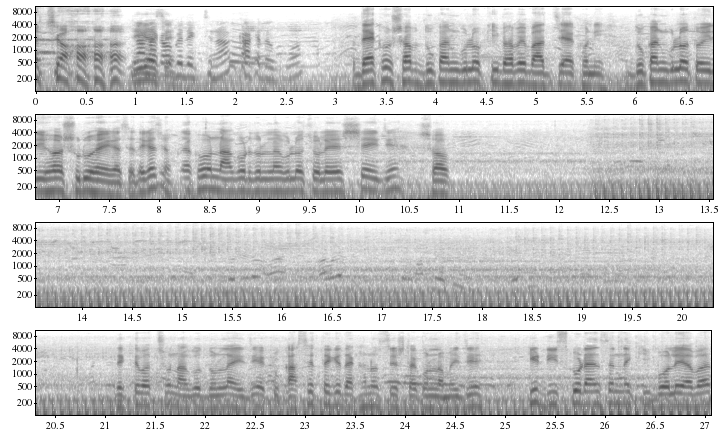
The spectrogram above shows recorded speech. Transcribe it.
আচ্ছা। ঠিক আছে। কাউকে দেখছি না কাকে দেখব? দেখো সব দোকানগুলো কীভাবে বাজছে এখনই। দোকানগুলো তৈরি হওয়া শুরু হয়ে গেছে, দেখেছ? দেখো নাগরদোলনাগুলো চলে এসছে, এই যে সব। দেখতে পাচ্ছ নাগরদোলনা, এই যে একটু কাছের থেকে দেখানোর চেষ্টা করলাম। এই যে কি ডিস্কো ড্যান্সার না কি বলে আবার?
